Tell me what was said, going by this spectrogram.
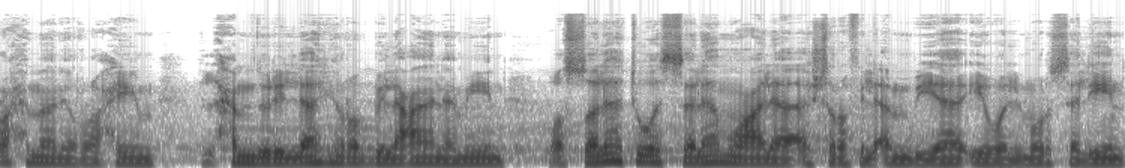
الرحمن الرحيم الحمد لله رب العالمين والصلاة والسلام على أشرف الأنبياء والمرسلين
